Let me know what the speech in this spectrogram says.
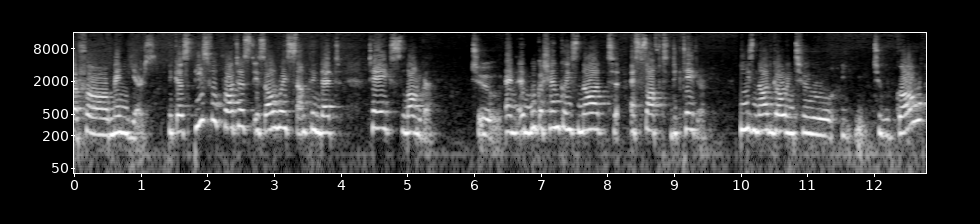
or for many years. Because peaceful protest is always something that takes longer to and, and Lukashenko is not a soft dictator. He's not going to to go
